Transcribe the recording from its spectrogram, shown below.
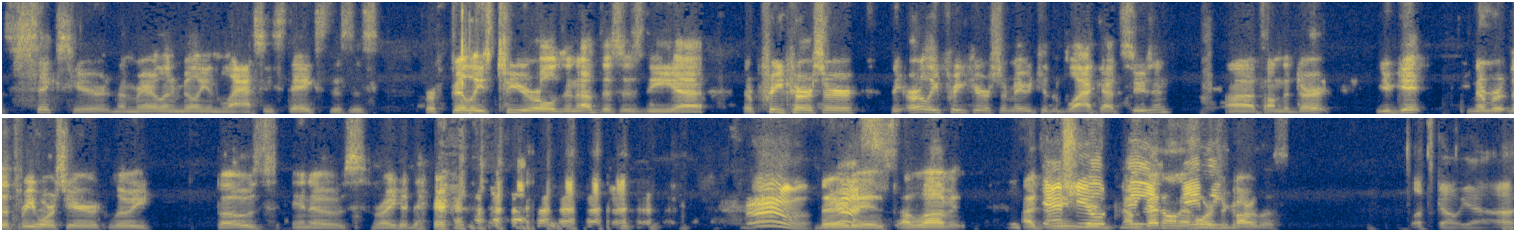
six here, the Maryland Million Lassie Stakes. This is for fillies two year olds and up. This is the uh, the precursor, the early precursor, maybe to the Black-Eyed Susan. Uh, it's on the dirt. You get number the three horse here, Louis. Bows and O's right here there. there yes. it is. I love it. I, I mean, I'm betting on that horse regardless. Let's go. Yeah. Uh,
